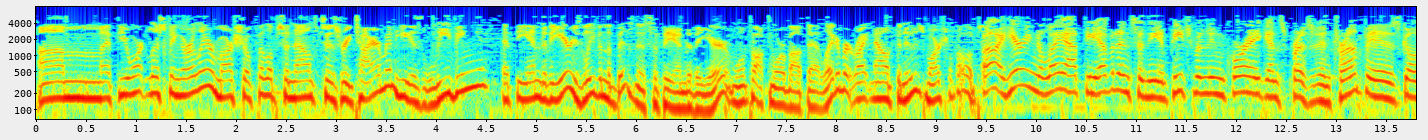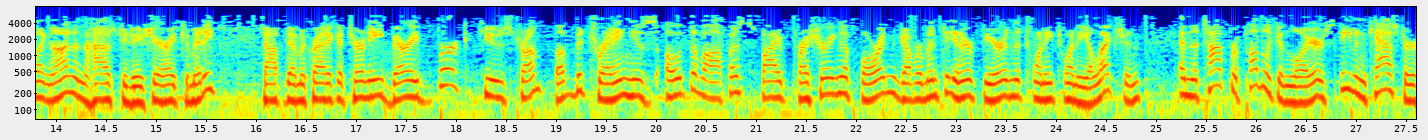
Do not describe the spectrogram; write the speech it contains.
Um, if you weren't listening earlier, Marshall Phillips announced his retirement. He is leaving at the end of the year. He's leaving the business at the end of the year. We'll talk more about that later. But right now at the news, Marshall Phillips. Uh, hearing to lay out the evidence in the impeachment inquiry against President Trump is going on in the House Judiciary Committee. Top Democratic attorney Barry Berke accused Trump of betraying his oath of office by pressuring a foreign government to interfere in the 2020 election. And the top Republican lawyer, Stephen Castor,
